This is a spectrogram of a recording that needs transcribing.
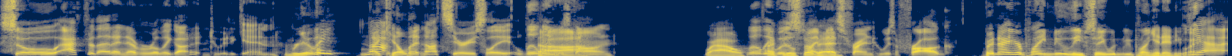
So after that, I never really got into it again. Really? Not, I killed it. Not seriously. Lily was Ah. gone. Wow. Lily I was so my bad. best friend who was a frog. But now you're playing New Leaf, so you wouldn't be playing it anyway. Yeah,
